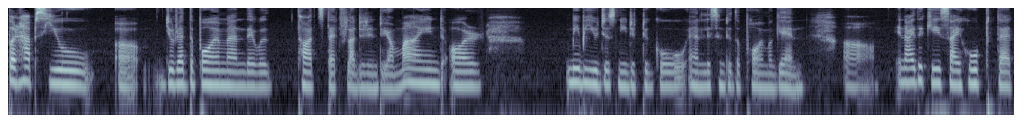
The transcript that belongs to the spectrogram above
perhaps you uh, you read the poem and there were thoughts that flooded into your mind, or maybe you just needed to go and listen to the poem again. In either case, I hope that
